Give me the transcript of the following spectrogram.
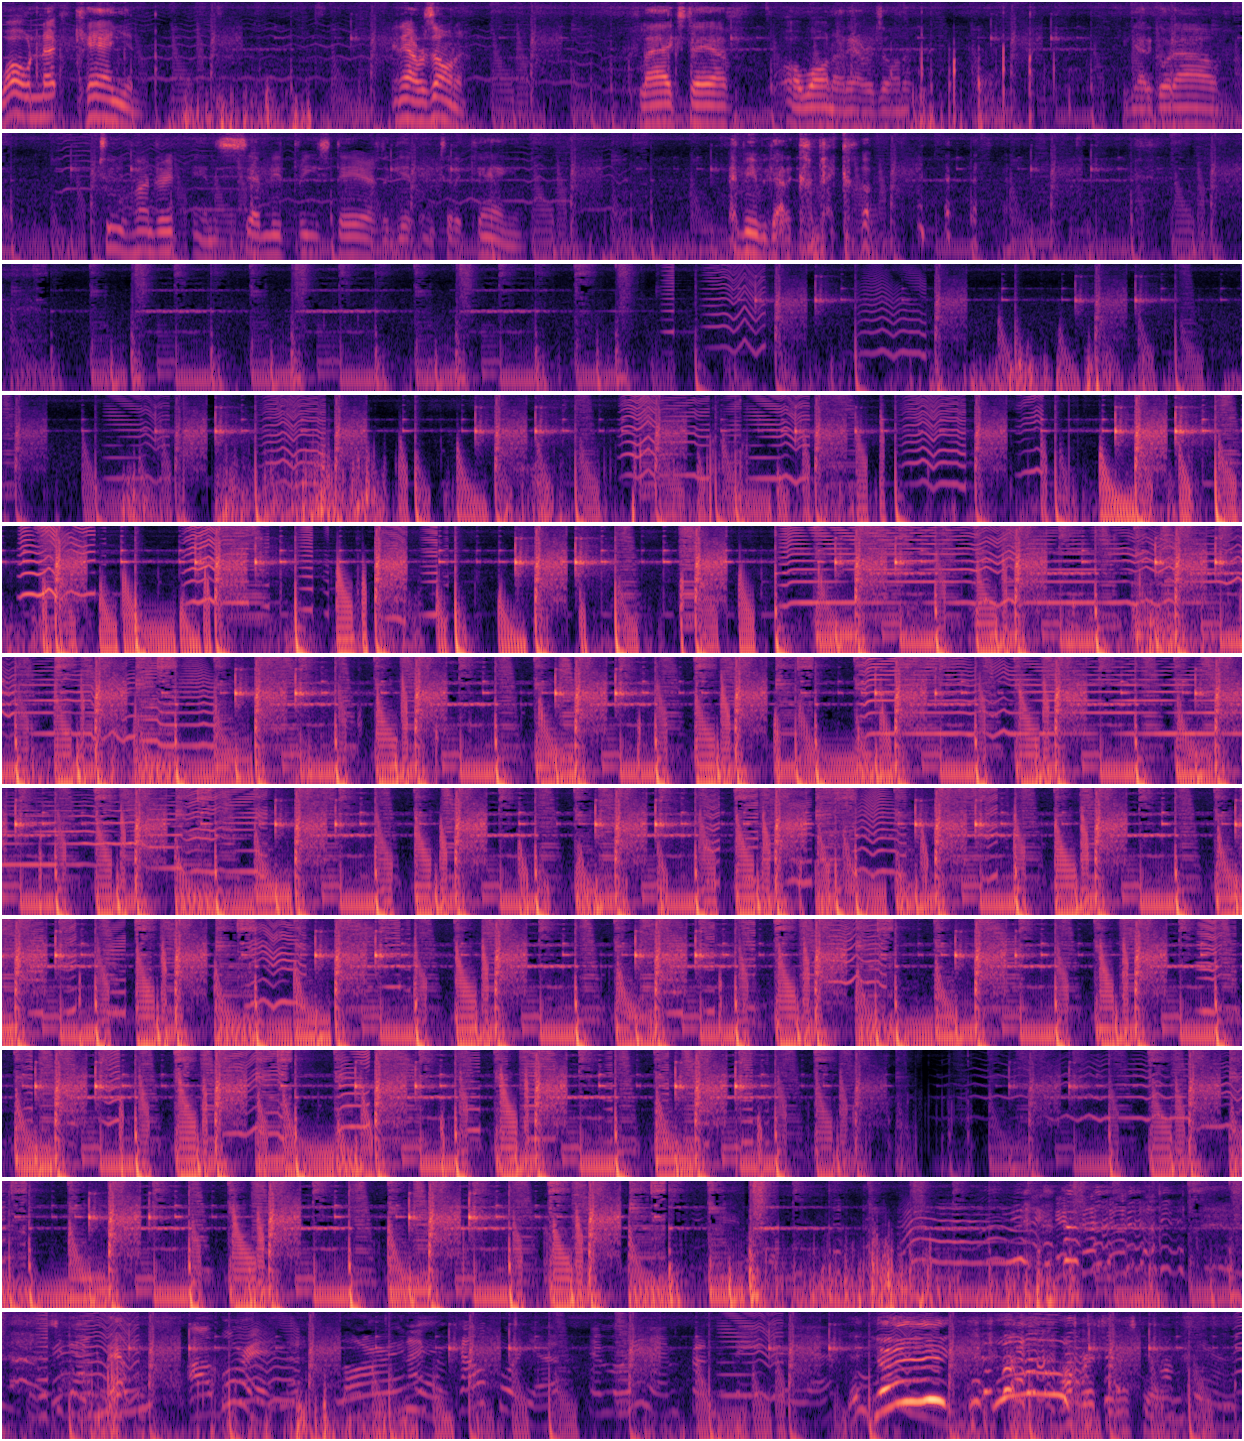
Walnut Canyon in Arizona. Flagstaff or Walnut, Arizona. You got to go down 273 stairs to get into the canyon. That means we got to come back up. Yay! I'm Richard. Let's go. I'm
